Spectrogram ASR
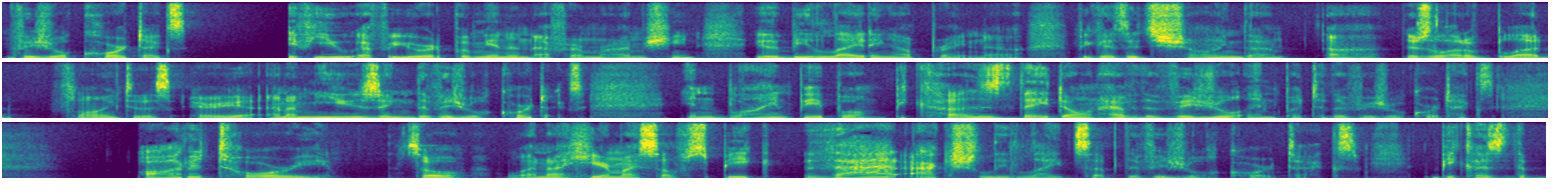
visual cortex if you if you were to put me in an fMRI machine, it would be lighting up right now because it's showing that uh, there's a lot of blood flowing to this area, and I'm using the visual cortex. In blind people, because they don't have the visual input to the visual cortex, auditory So when I hear myself speak, that actually lights up the visual cortex because the,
